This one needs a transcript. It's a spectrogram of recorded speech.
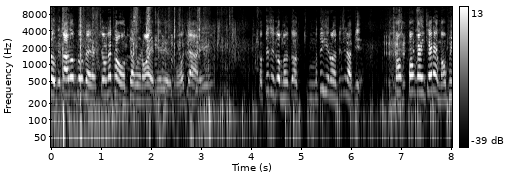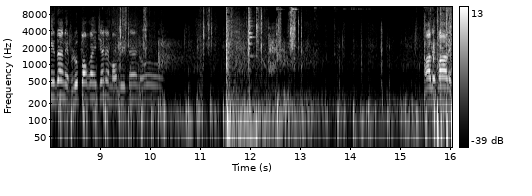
လုပ်ပြီးဒါတော့ပြောပြတယ်ကျွန်တော်လက်ထောက်အောင်ပြန်ဝင်သွားတယ်နေတယ်သဘောကျတယ် တော့ပြစ်စတော့မသိရင်တော့ပြစ်ချင်တာပြစ်ပေါင်ပေါင်ကန်ကျန်းနဲ့မောင်ဖေးတန်းနဲ့ဘလို့ပေါင်ကန်ကျန်းနဲ့မောင်ဖေးတန်းတော့ပါလေပါလေ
